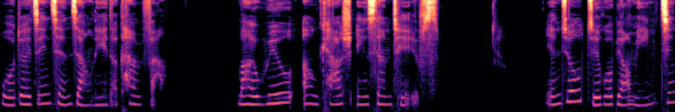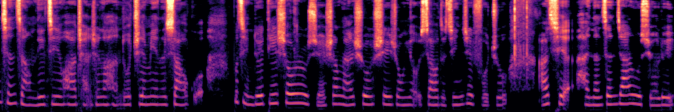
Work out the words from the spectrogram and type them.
我对金钱奖励的看法。My view on cash incentives。研究结果表明，金钱奖励计划产生了很多正面的效果。不仅对低收入学生来说是一种有效的经济辅助，而且还能增加入学率，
